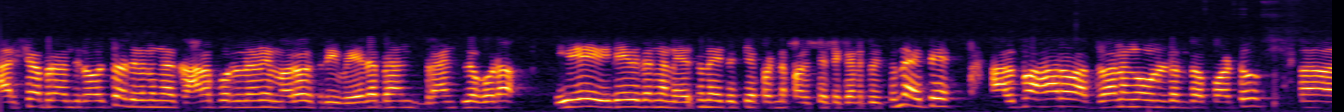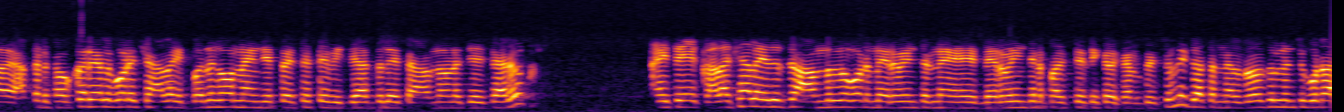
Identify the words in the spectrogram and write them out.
హర్ష బ్రాంచ్ కావచ్చు అదేవిధంగా కానపూర్లోని మరో శ్రీ వేద బ్రాంచ్ బ్రాంచ్లో కూడా ఇదే ఇదే విధంగా నిరసన అయితే చేపట్టిన పరిస్థితి కనిపిస్తుంది. అయితే అల్పాహారం అధ్వానంగా ఉండటంతో పాటు అక్కడ సౌకర్యాలు కూడా చాలా ఇబ్బందిగా ఉన్నాయని చెప్పేసి అయితే విద్యార్థులు అయితే ఆందోళన చేశారు. అయితే కళాశాల ఎదుట ఆందోళన కూడా నిర్వహించిన నిర్వహించిన పరిస్థితి ఇక్కడ కనిపిస్తుంది. గత నెల రోజుల నుంచి కూడా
